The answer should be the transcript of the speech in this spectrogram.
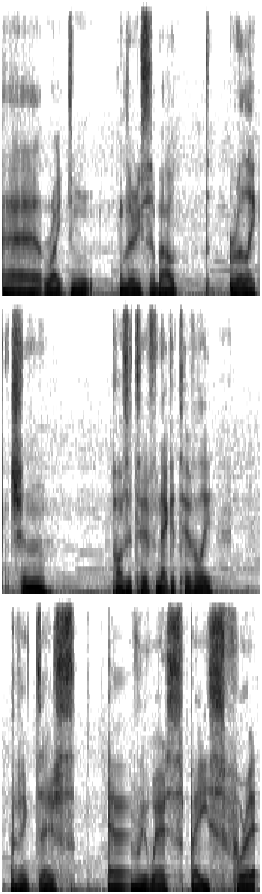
uh writing lyrics about religion positive negatively. I think there's everywhere space for it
